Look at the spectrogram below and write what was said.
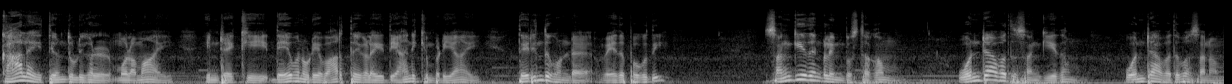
காலை தேர்ந்துளிகள் மூலமாய் இன்றைக்கு தேவனுடைய வார்த்தைகளை தியானிக்கும்படியாய் தெரிந்து கொண்ட வேத பகுதி சங்கீதங்களின் புஸ்தகம் ஒன்றாவது சங்கீதம் ஒன்றாவது வசனம்.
